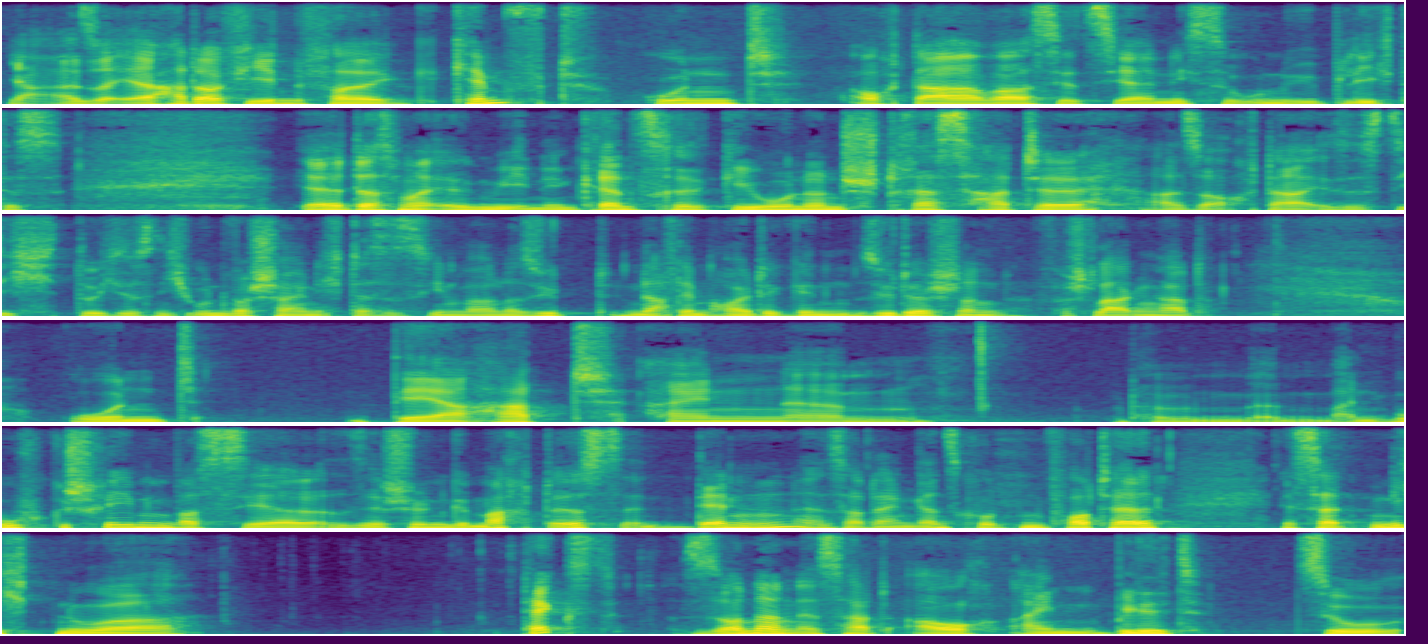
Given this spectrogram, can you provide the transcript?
Ja, also er hat auf jeden Fall gekämpft und auch da war es jetzt ja nicht so unüblich, dass, äh, dass man irgendwie in den Grenzregionen Stress hatte. Also auch da ist es nicht, durchaus nicht unwahrscheinlich, dass es ihn mal nach, Süd, nach dem heutigen Süddeutschland verschlagen hat. Und der hat ein ähm, ein Buch geschrieben, was sehr, sehr schön gemacht ist, denn es hat einen ganz guten Vorteil. Es hat nicht nur Text, sondern es hat auch ein Bild zu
